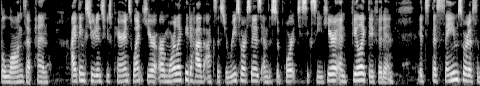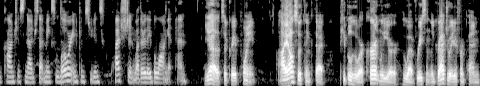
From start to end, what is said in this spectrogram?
belongs at Penn. I think students whose parents went here are more likely to have access to resources and the support to succeed here and feel like they fit in. It's the same sort of subconscious nudge that makes lower income students question whether they belong at Penn. Yeah, that's a great point. I also think that people who are currently or who have recently graduated from Penn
